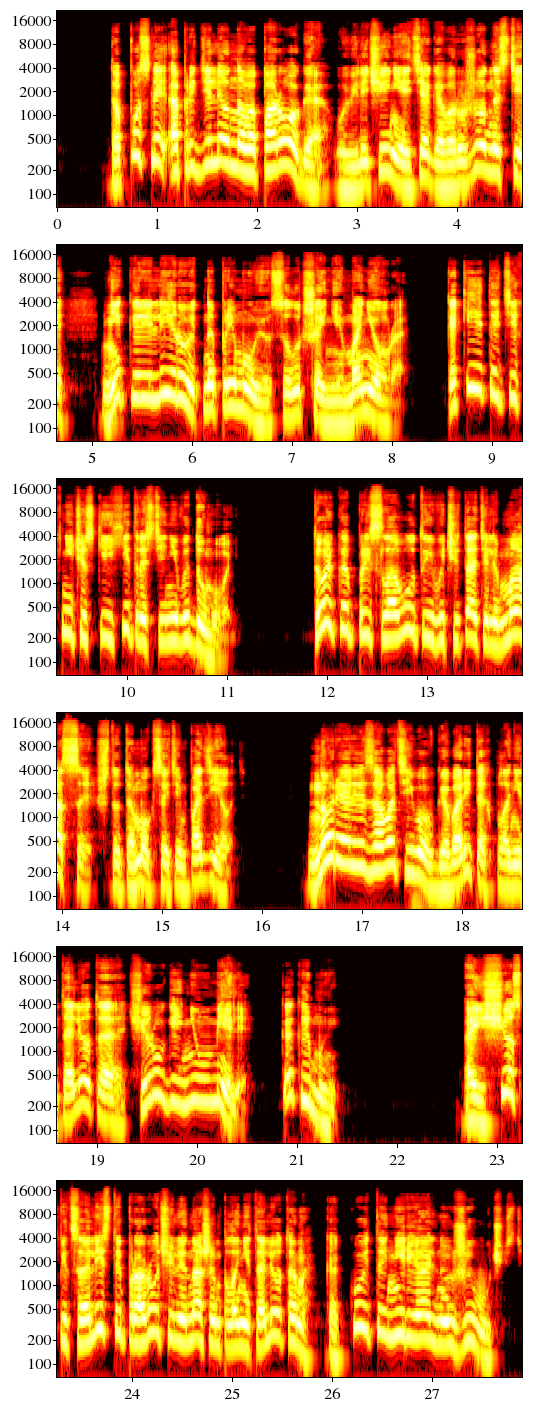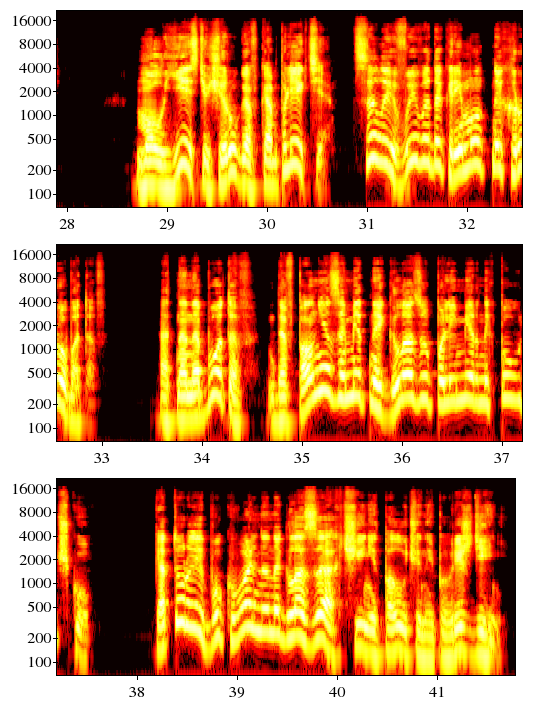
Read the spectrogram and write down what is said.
то после определенного порога увеличение тяга вооруженности не коррелирует напрямую с улучшением маневра. Какие-то технические хитрости не выдумывай. Только пресловутый вычитатель массы что-то мог с этим поделать. Но реализовать его в габаритах планетолета чаруги не умели, как и мы. А еще специалисты пророчили нашим планетолетам какую-то нереальную живучесть. Мол, есть у Чаруга в комплекте целый выводок ремонтных роботов. От наноботов до вполне заметных глазу полимерных паучков, которые буквально на глазах чинят полученные повреждения.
